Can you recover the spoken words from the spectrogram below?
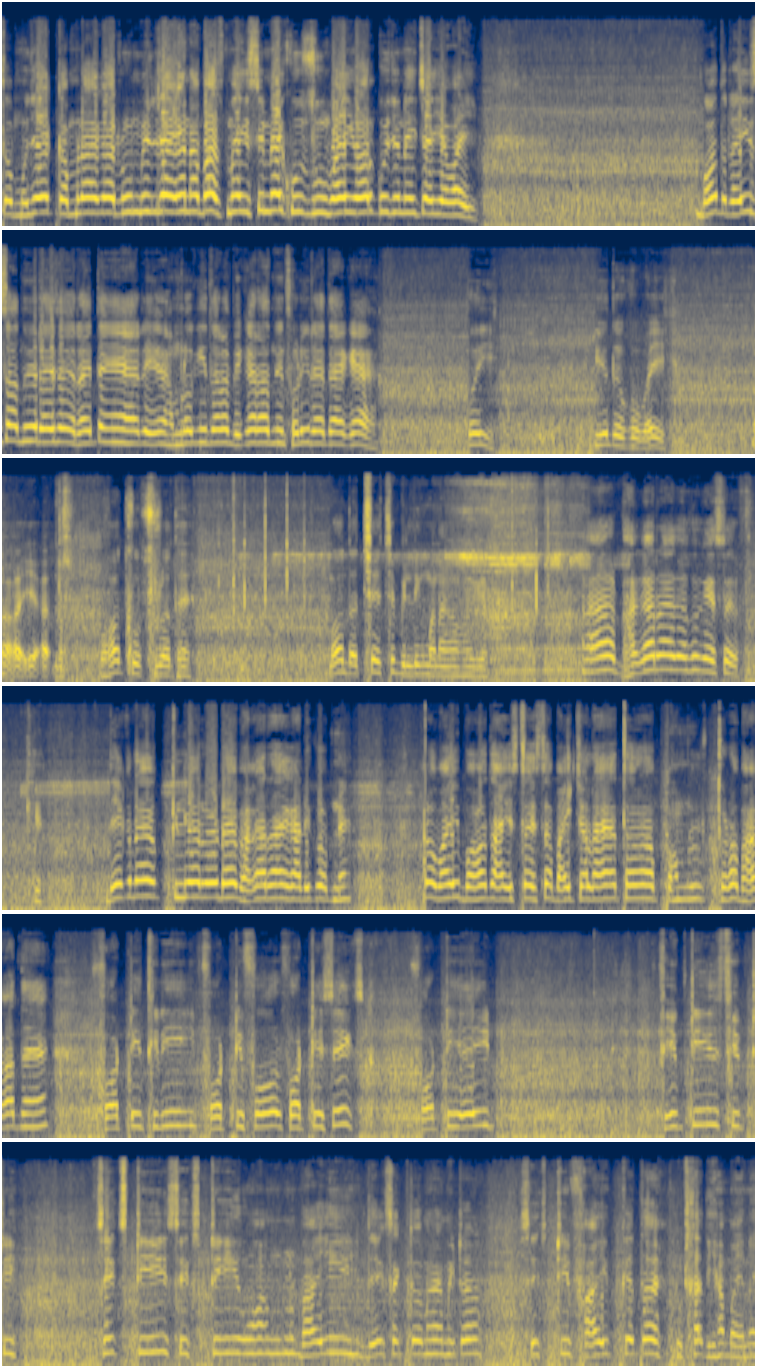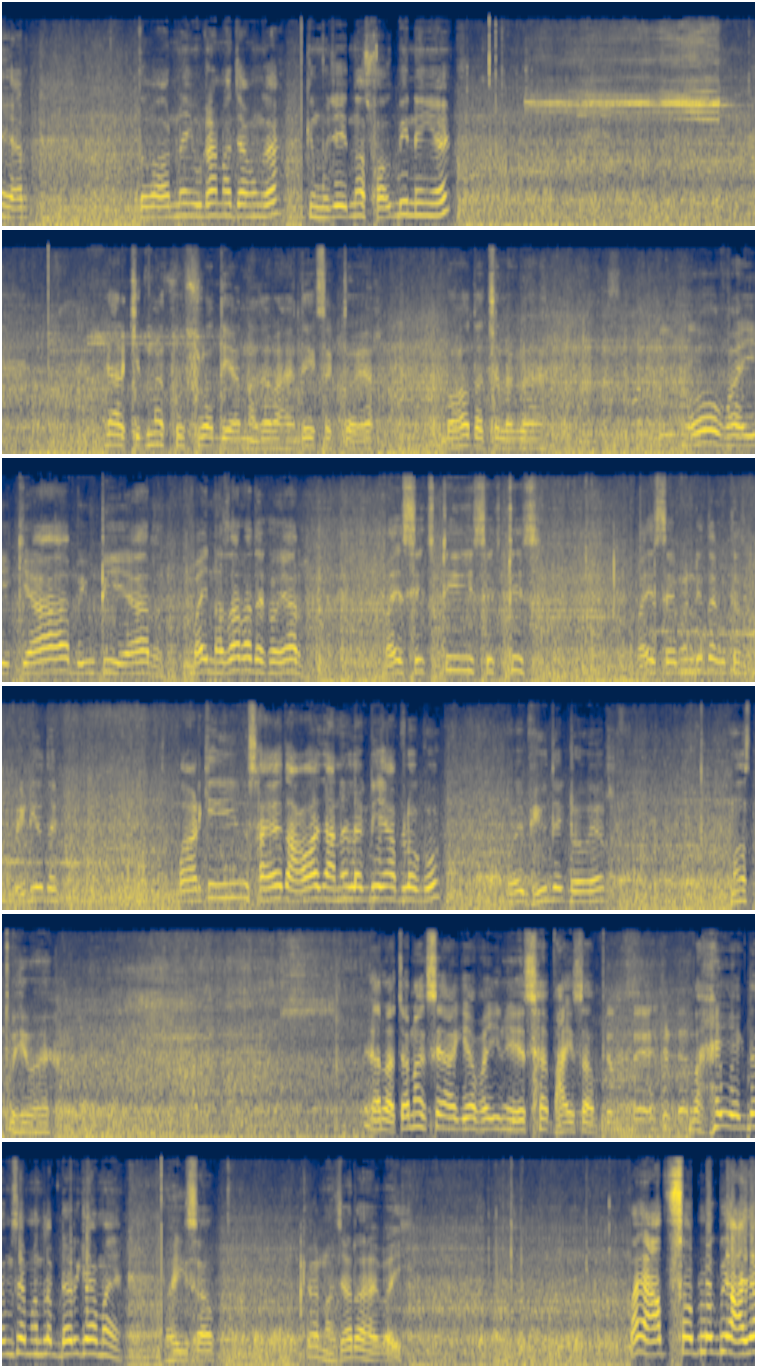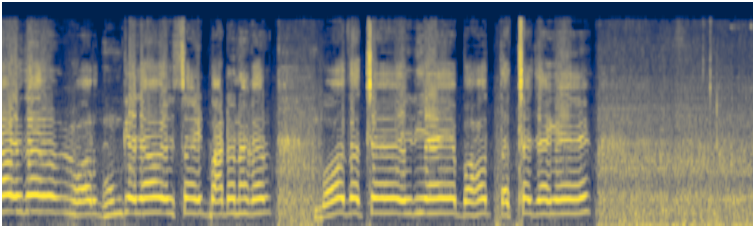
तो मुझे कमरा अगर रूम मिल जाएगा ना, बस मैं इसी में खुश हूँ भाई। और कुछ नहीं चाहिए भाई। बहुत रईस आदमी रहते रहते हैं यार ये हम लोग की तरह बेकार आदमी थोड़ी रहता है क्या? कोई? ये देखो भाई। यार बहुत खूबसूरत है। बहुत अच्छे अच्छे बिल्डिंग बनाया हुआ है यार भगा रहा है देखो कैसे। देख रहे हो क्लियर रोड है भगा रहा है गाड़ी को अपने। तो भाई बहुत आहिस्ता आहिस्ता बाइक चलाया तो अब हम थोड़ा भगाते हैं। 43, 44, 46, 48, 50, 50, 60, 61 भाई देख सकते हो मेरा मीटर? 65 के तक उठा दिया मैंने यार। तो और नहीं उठाना चाहूँगा क्योंकि मुझे इतना शौक भी नहीं है। यार कितना खूबसूरत यार नज़ारा है देख सकते हो यार। बहुत अच्छा लग रहा है। ओ भाई क्या ब्यूटी यार। भाई नज़ारा देखो यार। भाई सिक्सटी सिक्सटी भाई सेवेंटी तक तो वीडियो देख। बाढ़ की शायद आवाज़ आने लग रही है आप लोगों को। वही व्यू देख रहे हो यार। मस्त व्यू है। यार अचानक से आ गया भाई ऐसा भाई साहब। भाई एकदम से मतलब डर गया मैं। भाई साहब क्या नज़ारा है भाई। भाई आप सब लोग भी आ जाओ इधर और घूम के जाओ इस साइड बाटा नगर बहुत अच्छा एरिया है बहुत अच्छा जगह है।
